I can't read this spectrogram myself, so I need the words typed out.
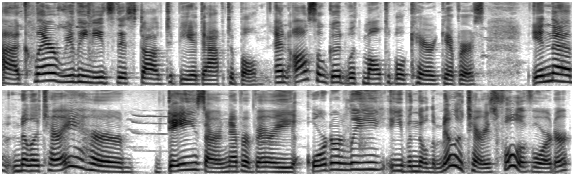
Uh, Claire really needs this dog to be adaptable and also good with multiple caregivers. In the military, her days are never very orderly, even though the military is full of order,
